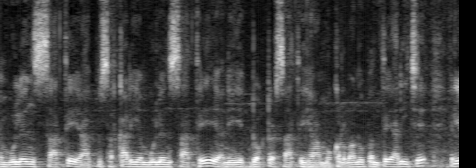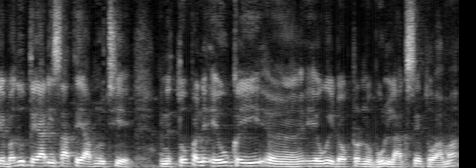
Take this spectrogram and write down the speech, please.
એમ્બ્યુલન્સ સાથે આપણે સરકારી એમ્બ્યુલન્સ સાથે અને એક ડૉક્ટર સાથે ત્યાં મોકલવાનું પણ તૈયારી છે. એટલે બધું તૈયારી સાથે આપણું છીએ. અને તો પણ એવું કંઈ એવું કંઈ ડૉક્ટરનું ભૂલ લાગશે તો આમાં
